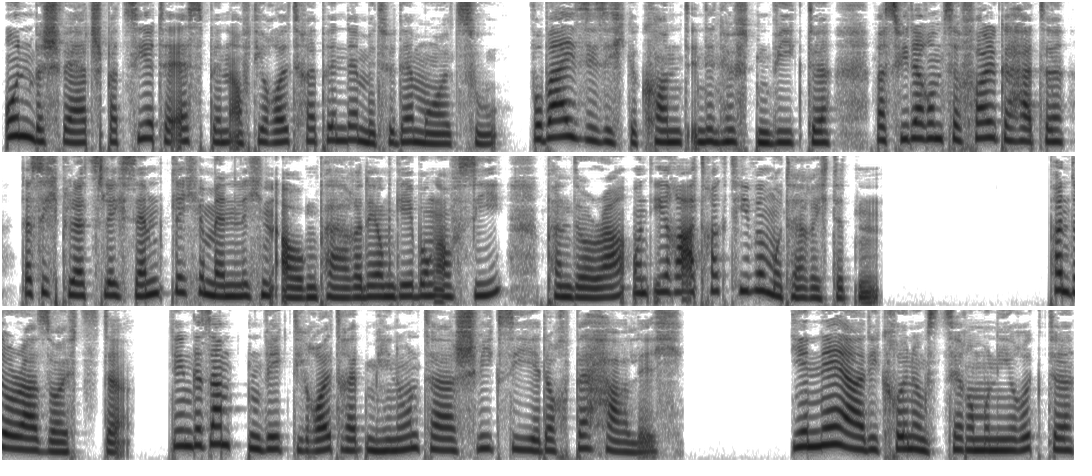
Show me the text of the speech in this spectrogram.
Unbeschwert spazierte Espen auf die Rolltreppe in der Mitte der Mall zu, wobei sie sich gekonnt in den Hüften wiegte, was wiederum zur Folge hatte, dass sich plötzlich sämtliche männlichen Augenpaare der Umgebung auf sie, Pandora und ihre attraktive Mutter richteten. Pandora seufzte. Den gesamten Weg die Rolltreppen hinunter schwieg sie jedoch beharrlich. Je näher die Krönungszeremonie rückte,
